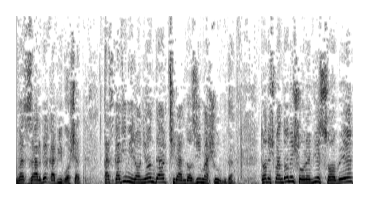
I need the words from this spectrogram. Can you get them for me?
و ضربه قوی باشد. از قدیم ایرانیان در تیراندازی مشهور بودند. دانشمندان شوروی سابق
